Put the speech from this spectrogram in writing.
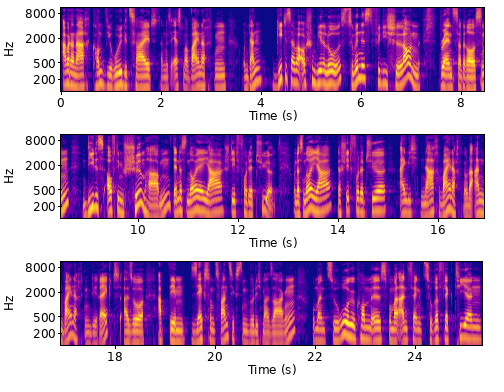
aber danach kommt die ruhige Zeit, dann ist erstmal Weihnachten und dann geht es aber auch schon wieder los, zumindest für die schlauen Brands da draußen, die das auf dem Schirm haben, denn das neue Jahr steht vor der Tür. Und das neue Jahr, das steht vor der Tür eigentlich nach Weihnachten oder an Weihnachten direkt, also ab dem 26. würde ich mal sagen, wo man zur Ruhe gekommen ist, wo man anfängt zu reflektieren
